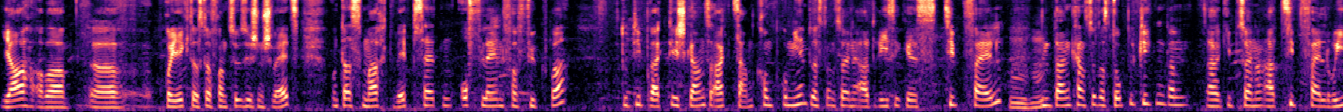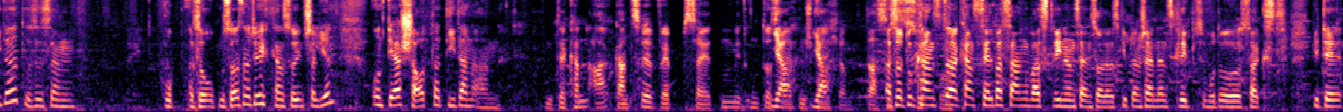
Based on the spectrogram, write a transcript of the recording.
ja, aber äh, Projekt aus der französischen Schweiz. Und das macht Webseiten offline verfügbar. Du die praktisch ganz arg zusammenkomprimieren. Du hast dann so eine Art riesiges ZIP-File. Und dann kannst du das doppelklicken. Dann äh, gibt es so eine Art ZIP-File-Reader. Das ist ein also Open Source natürlich, kannst du installieren und der schaut da die dann an. Und der kann ganze Webseiten mit Ja, Unterseiten ja. speichern. Das Also du kannst, super. kannst selber sagen, was drinnen sein soll. Es gibt anscheinend ein Skript, wo du sagst, bitte.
